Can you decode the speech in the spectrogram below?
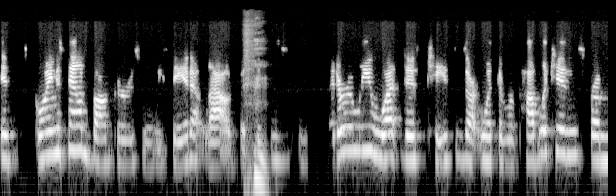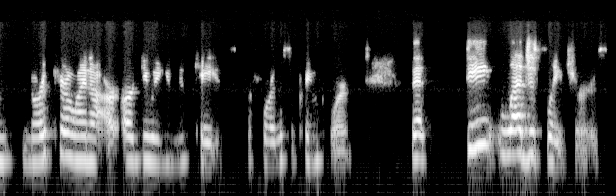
it's going to sound bonkers when we say it out loud, but this hmm. is literally what this case is what the Republicans from North Carolina are arguing in this case before the Supreme Court. That state legislatures,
